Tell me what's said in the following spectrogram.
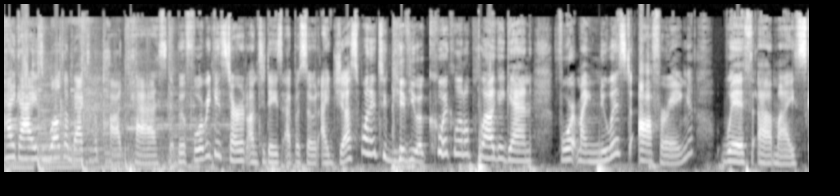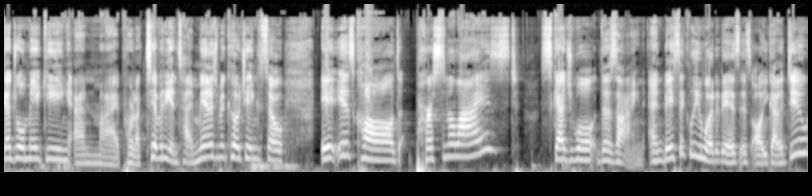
Hi, guys, welcome back to the podcast. Before we get started on today's episode, I just wanted to give you a quick little plug again for my newest offering with uh, my schedule making and my productivity and time management coaching. So it is called Personalized schedule design. And basically, what it is, is all you got to do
